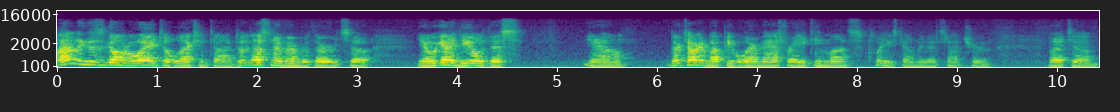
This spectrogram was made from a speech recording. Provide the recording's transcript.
I don't think this is going away till election time. So that's November 3rd. So, you know, we got to deal with this. You know, they're talking about people wearing masks for 18 months. Please tell me that's not true. But, um,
